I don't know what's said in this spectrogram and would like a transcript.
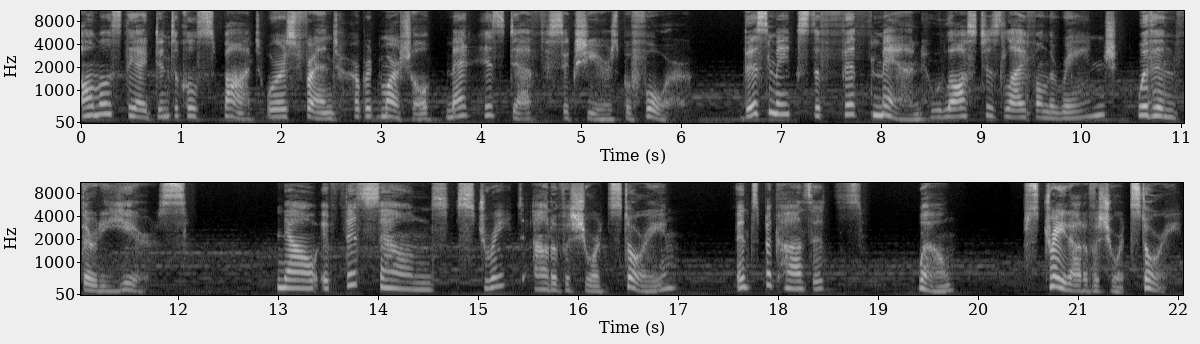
almost the identical spot where his friend Herbert Marshall met his death six years before. This makes the fifth man who lost his life on the range within 30 years. Now, if this sounds straight out of a short story, it's because it's, well, straight out of a short story.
